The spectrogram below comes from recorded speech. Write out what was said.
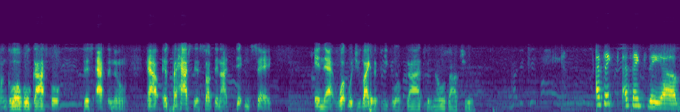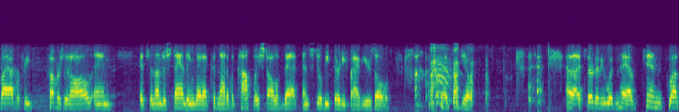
on Global Gospel this afternoon. Now, if perhaps there's something I didn't say in that, what would you like the people of God to know about you? I think I think the uh, biography covers it all, and it's an understanding that I could not have accomplished all of that and still be 35 years old. That's a joke. and I certainly wouldn't have 10 plus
